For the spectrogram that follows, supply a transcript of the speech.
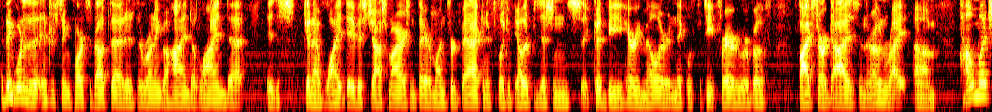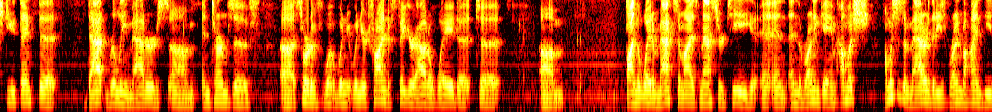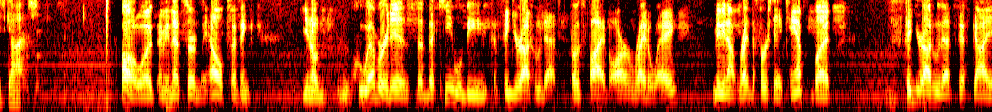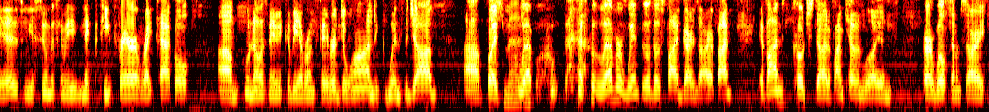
I think one of the interesting parts about that is they're running behind a line that is going to have Wyatt Davis, Josh Myers, and Thayer Munford back. And if you look at the other positions, it could be Harry Miller and Nicholas Petit Frere, who are both five star guys in their own right. Um, how much do you think that that really matters um, in terms of uh, sort of when, when you're trying to figure out a way to, to um, find the way to maximize Master Teague and, and the running game. How much how much does it matter that he's running behind these guys? Oh well, I mean that certainly helps. I think you know whoever it is, the the key will be to figure out who that those five are right away. Maybe not right the first day of camp, but figure out who that fifth guy is. We assume it's going to be Nick Petit Frere at right tackle. Um, who knows? Maybe it could be everyone's favorite. Dawand wins the job. Uh, but whoever who, whoever went those five guards are, if I'm if I'm Coach Stud, if I'm Kevin Williams or Wilson, I'm sorry,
